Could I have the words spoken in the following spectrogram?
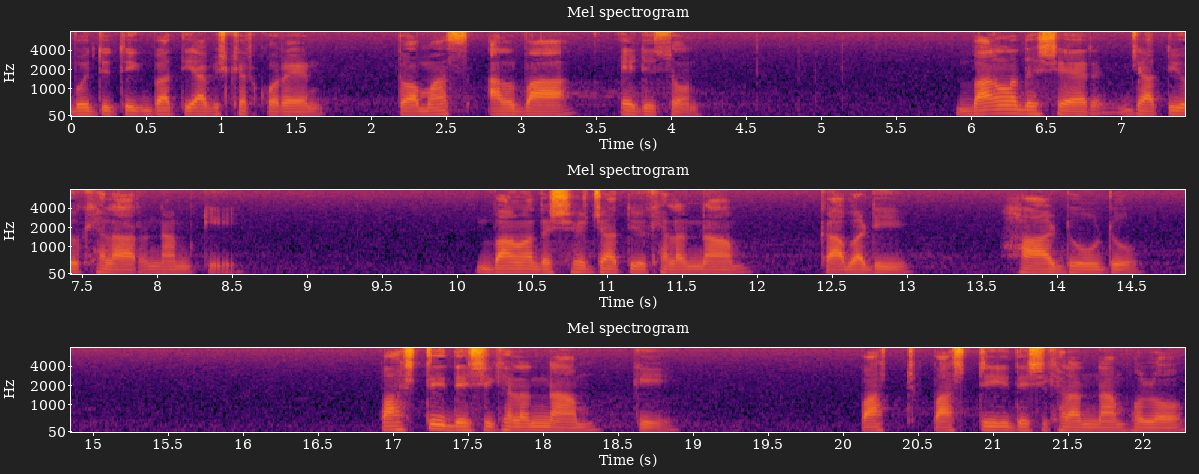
বৈদ্যুতিক বাতি আবিষ্কার করেন টমাস আলবা এডিসন। বাংলাদেশের জাতীয় খেলার নাম কি? বাংলাদেশের জাতীয় খেলার নাম কাবাডি হাডুডু। পাঁচটি দেশি খেলার নাম কি? পাঁচ, পাঁচটি দেশি খেলার নাম হলো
